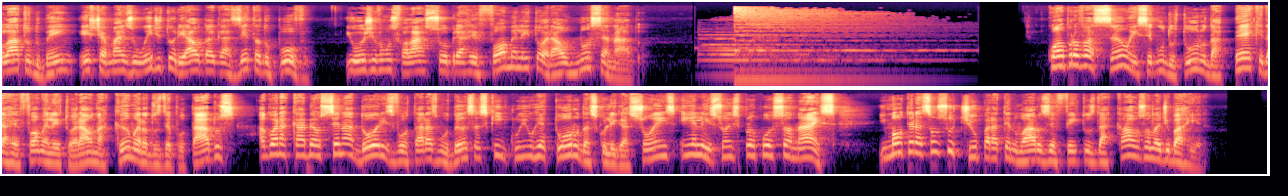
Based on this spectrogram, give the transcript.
Olá, tudo bem? Este é mais um editorial da Gazeta do Povo e hoje vamos falar sobre a reforma eleitoral no Senado. Com a aprovação em segundo turno da PEC da reforma eleitoral na Câmara dos Deputados, agora cabe aos senadores votar as mudanças que incluem o retorno das coligações em eleições proporcionais e uma alteração sutil para atenuar os efeitos da cláusula de barreira.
